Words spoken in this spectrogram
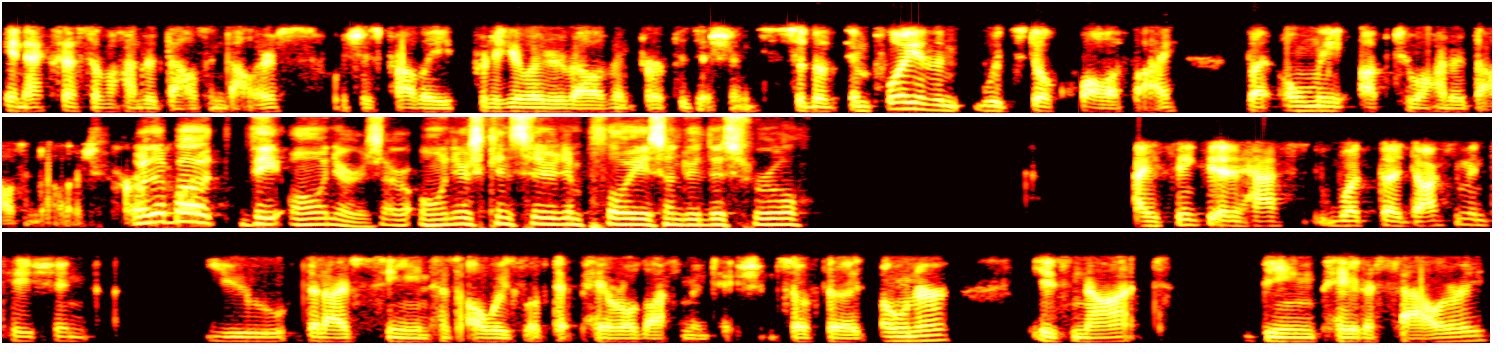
in excess of $100,000, which is probably particularly relevant for physicians. So the employee would still qualify, but only up to $100,000 per. What employee. about the owners? Are owners considered employees under this rule? I think that it has what the documentation you that I've seen has always looked at payroll documentation. So if the owner is not being paid a salary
